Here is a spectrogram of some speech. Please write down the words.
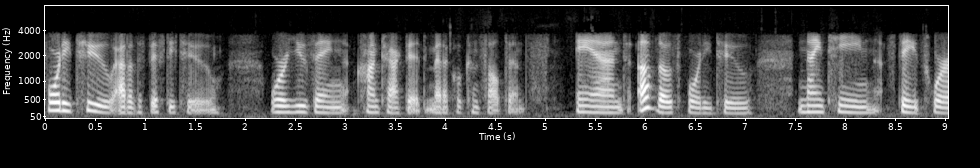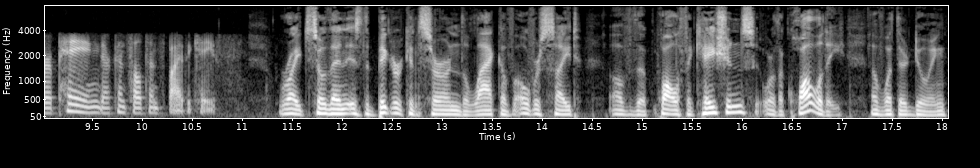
42 out of the 52 were using contracted medical consultants. And of those 42, 19 states were paying their consultants by the case. Right. So then is the bigger concern the lack of oversight of the qualifications or the quality of what they're doing,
